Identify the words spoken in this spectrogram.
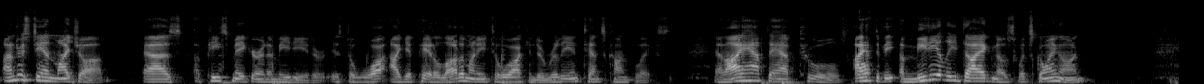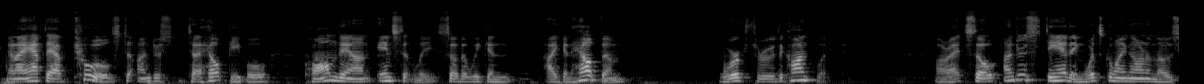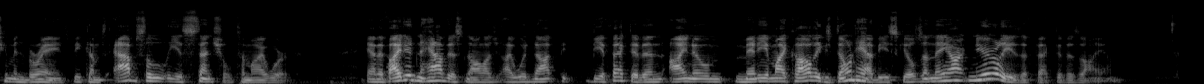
Understand my job as a peacemaker and a mediator is to walk. I get paid a lot of money to walk into really intense conflicts, and I have to have tools. I have to be immediately diagnose what's going on, and I have to have tools to under to help people calm down instantly so that we can I can help them work through the conflict. All right. So understanding what's going on in those human brains becomes absolutely essential to my work. And if I didn't have this knowledge, I would not be, effective. And I know many of my colleagues don't have these skills and they aren't nearly as effective as I am.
